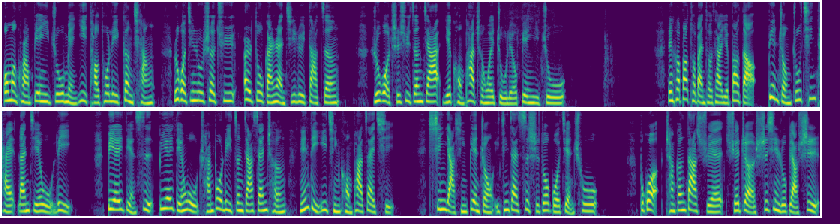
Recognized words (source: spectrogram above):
Omicron 变异株免疫逃脱力更强，如果进入社区，二度感染几率大增。如果持续增加，也恐怕成为主流变异株。联合报头版头条也报道。变种株青苔拦截武力，BA. 点四、BA. 点五传播力增加三成，年底疫情恐怕再起。新亚型变种已经在四十多国检出，不过长庚大学学者施信如表示，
